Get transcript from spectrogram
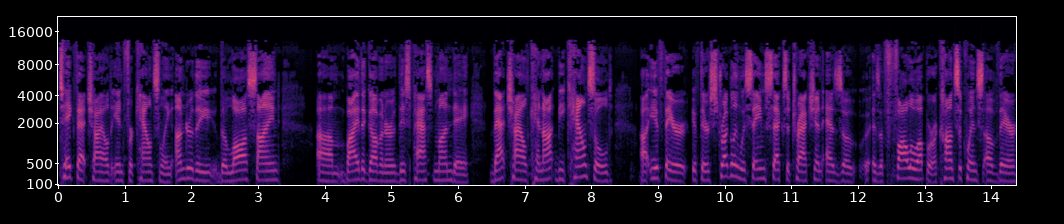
take that child in for counseling under the, the law signed um, by the governor this past Monday, that child cannot be counseled uh, if they're if they're struggling with same sex attraction as a as a follow up or a consequence of their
